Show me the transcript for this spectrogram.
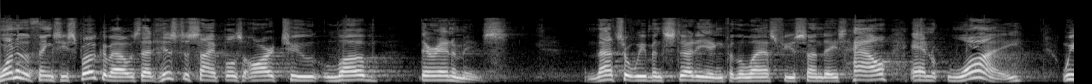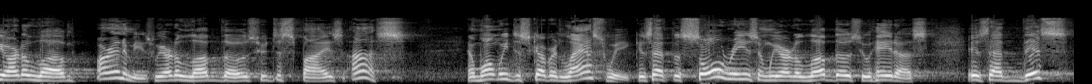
one of the things he spoke about was that his disciples are to love their enemies. And that's what we've been studying for the last few Sundays how and why we are to love our enemies. We are to love those who despise us. And what we discovered last week is that the sole reason we are to love those who hate us is that this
